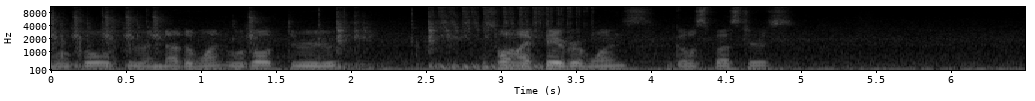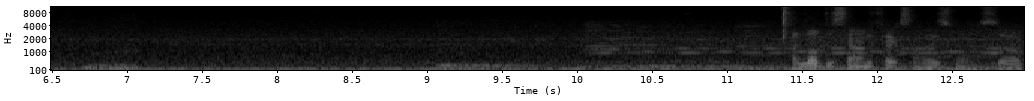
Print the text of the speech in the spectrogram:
we'll go through another one. We'll go through, it's one of my favorite ones, Ghostbusters. I love the sound effects on this one, so.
